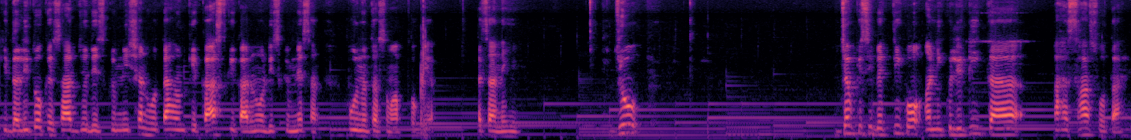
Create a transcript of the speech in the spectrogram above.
कि दलितों के साथ जो डिस्क्रिमिनेशन होता है, उनके कास्ट के कारण वो डिस्क्रिमिनेशन पूर्णतः समाप्त हो गया। ऐसा नहीं। जो जब किसी व्यक्ति को अनिक्वलिटी का एहसास होता है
